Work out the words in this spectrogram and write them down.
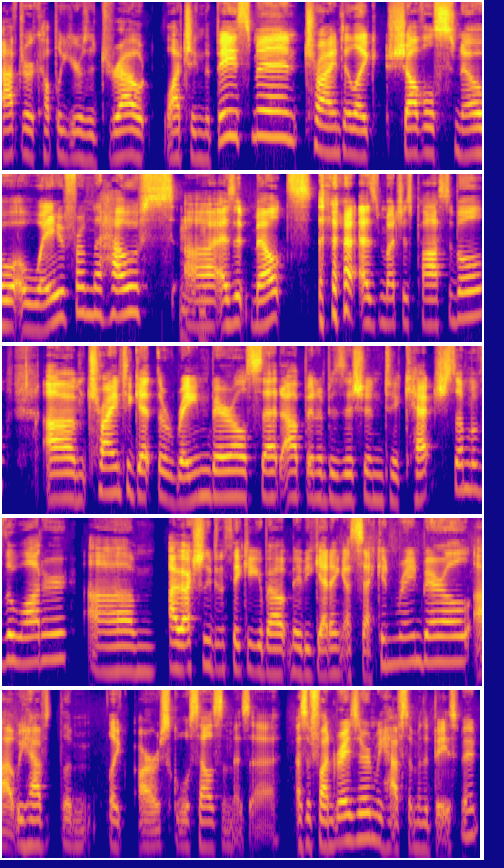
after a couple years of drought watching the basement trying to like shovel snow away from the house uh, as it melts as much as possible. Um, trying to get the rain barrel set up in a position to catch some of the water. Um, i've actually been thinking about maybe getting a second rain barrel. Uh, we have them like our school sells them as a as a fundraiser and we have some in the basement.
